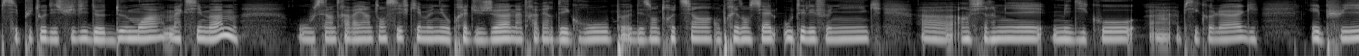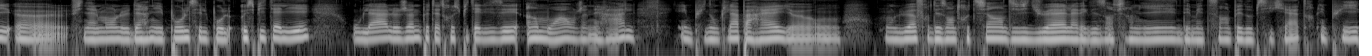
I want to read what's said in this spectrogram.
c'est plutôt des suivis de deux mois maximum où c'est un travail intensif qui est mené auprès du jeune à travers des groupes, euh, des entretiens en présentiel ou téléphonique, euh, infirmiers, médicaux, euh, psychologues. Et puis finalement, le dernier pôle, c'est le pôle hospitalier, où là, le jeune peut être hospitalisé un mois en général. Et puis donc là, pareil, on, on lui offre des entretiens individuels avec des infirmiers, des médecins, pédopsychiatres. Et puis,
